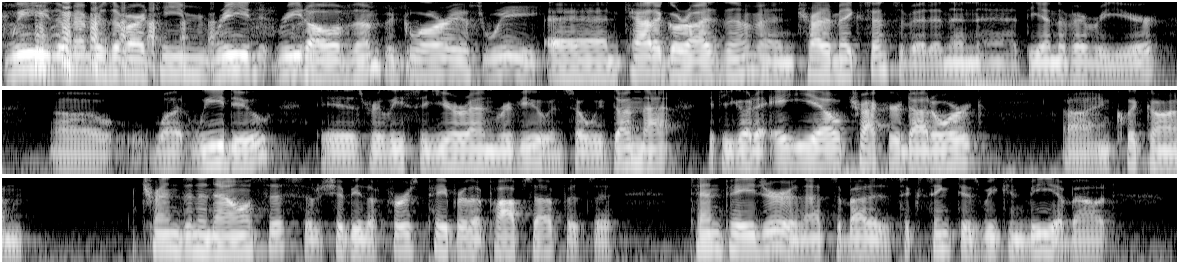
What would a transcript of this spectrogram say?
we the members of our team read read all of them The glorious we. and categorize them and try to make sense of it and then at the end of every year uh, what we do is release a year-end review. And so we've done that. If you go to aeltracker.org uh, and click on trends and analysis it should be the first paper that pops up. It's a 10 pager and that's about as succinct as we can be about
